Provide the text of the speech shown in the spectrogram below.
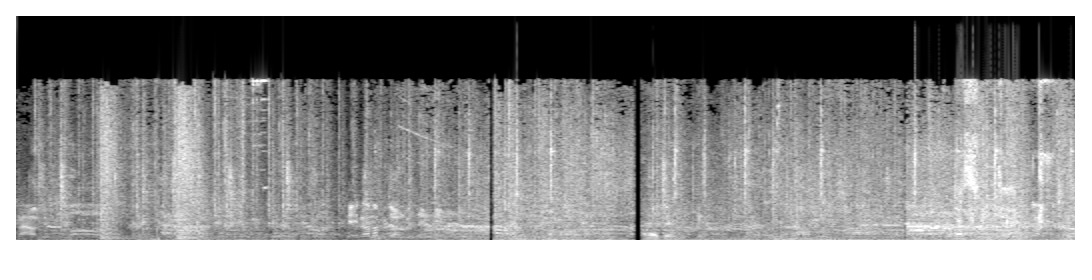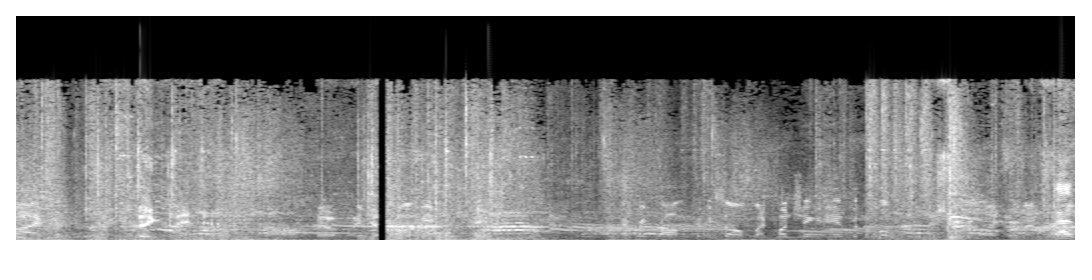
Found it. Okay, you know what? I'm done with that game. Evan Yes, you did. Subscribe. Thank punching and with a bolt. Guys,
